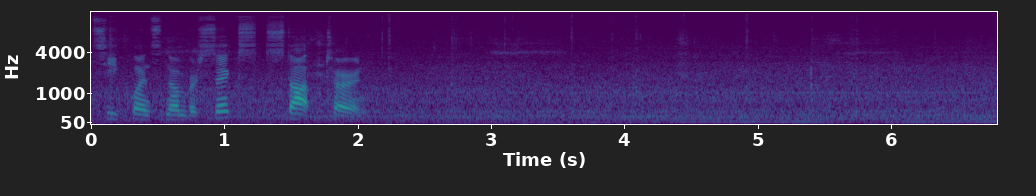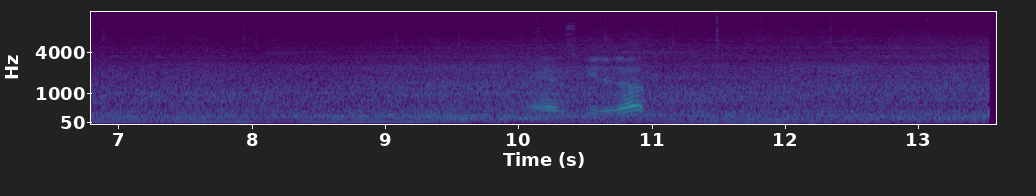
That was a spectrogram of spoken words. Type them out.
sequence number six, stop turn.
